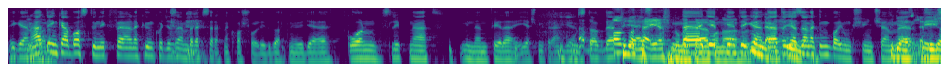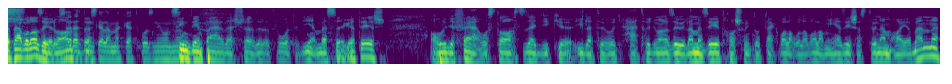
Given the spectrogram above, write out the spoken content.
Igen, Jó hát inkább azt tűnik fel nekünk, hogy az emberek szeretnek hasonlítgatni, ugye Korn, Slipknot, mindenféle ilyesmit ránk húztak, de, Figyelj, ez- teljes de egyébként igen, Minden, tehát hogy ezzel nekünk bajunk sincsen, Figyelj, mert ez- ez igazából azért van, szeretünk elemeket hozni onnan. Szintén pár ezelőtt volt egy ilyen beszélgetés, ahol ugye felhozta azt az egyik illető, hogy hát, hogy van az ő lemezét, hasonlították valahol a valamihez, és ezt ő nem hallja benne.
